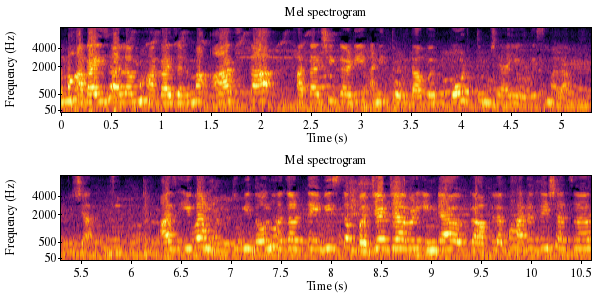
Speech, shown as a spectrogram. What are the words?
महागाई झालं महागाई झालं. मग आज का हाताची गडी आणि तोंडावर बोट तुमच्या एवढीच मला विचारायचं. आज इवन तुम्ही दोन हजार तेवीसचं बजेट ज्यावेळी इंडिया आपलं भारत देशाचं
